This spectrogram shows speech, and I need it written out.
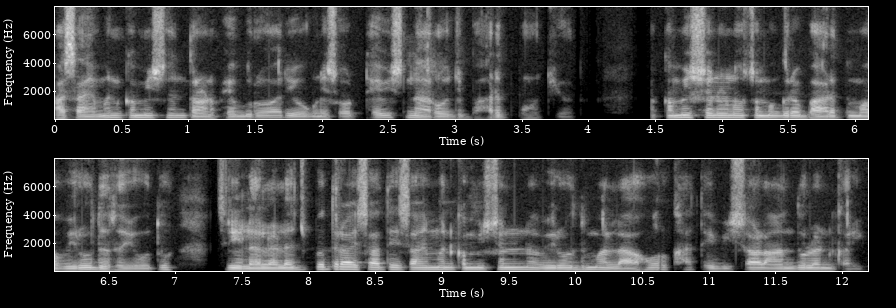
આ સાયમન કમિશન ત્રણ ફેબ્રુઆરી ઓગણીસો અઠ્યાવીસના રોજ ભારત પહોંચ્યું હતું કમિશનનો સમગ્ર ભારતમાં વિરોધ થયો હતો. શ્રી લાલા લજપતરાય સાથે સાયમન કમિશનના વિરોધમાં લાહોર ખાતે વિશાળ આંદોલન કર્યું.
